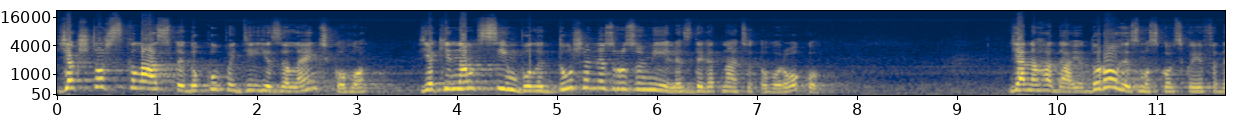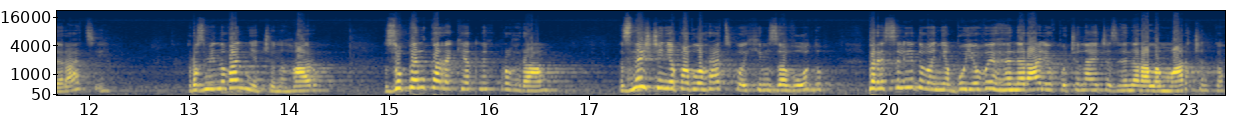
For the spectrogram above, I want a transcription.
Якщо ж скласти докупи дії Зеленського, які нам всім були дуже незрозумілі з 19-го року, я нагадаю, дороги з Московської Федерації, розмінування Чонгару, зупинка ракетних програм, знищення Павлоградського хімзаводу, переслідування бойових генералів, починаючи з генерала Марченка,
